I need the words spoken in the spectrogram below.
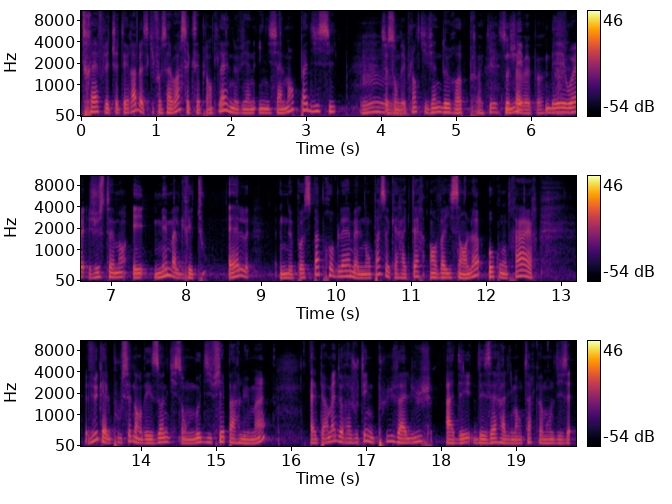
trèfle, etc. Ben, ce qu'il faut savoir, c'est que ces plantes-là, elles ne viennent initialement pas d'ici. Mhm. Ce sont des plantes qui viennent d'Europe. Ok, ça, je Mais- savais pas. Mais ouais, justement. Et, mais malgré tout, elles ne posent pas problème. Elles n'ont pas ce caractère envahissant-là. Au contraire, vu qu'elles poussaient dans des zones qui sont modifiées par l'humain, elles permettent de rajouter une plus-value à des déserts alimentaires, comme on le disait.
